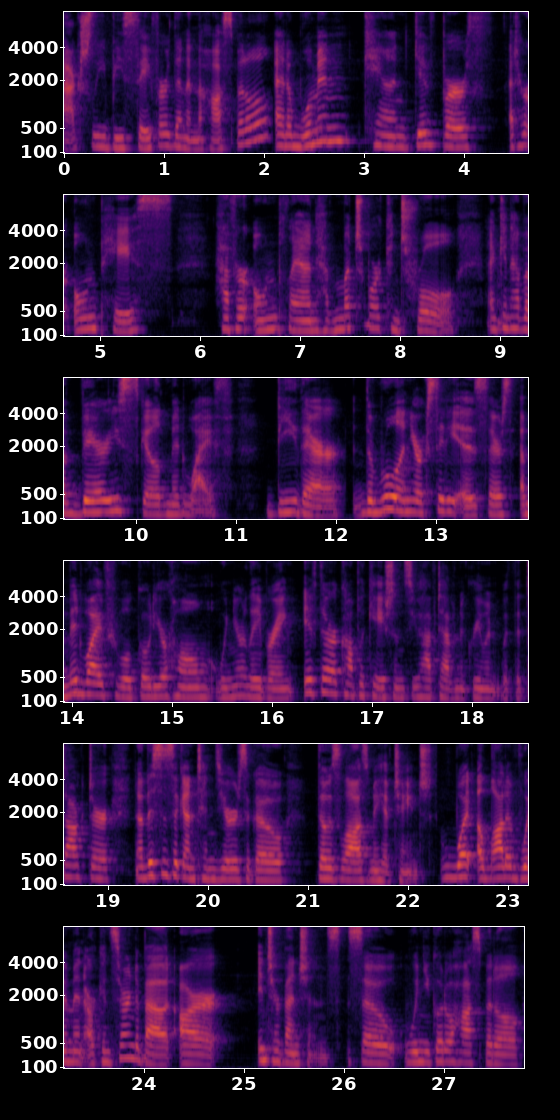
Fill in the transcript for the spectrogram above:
actually be safer than in the hospital and a woman can give birth at her own pace have her own plan, have much more control, and can have a very skilled midwife be there. The rule in New York City is there's a midwife who will go to your home when you're laboring. If there are complications, you have to have an agreement with the doctor. Now, this is again 10 years ago. Those laws may have changed. What a lot of women are concerned about are interventions. So, when you go to a hospital,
